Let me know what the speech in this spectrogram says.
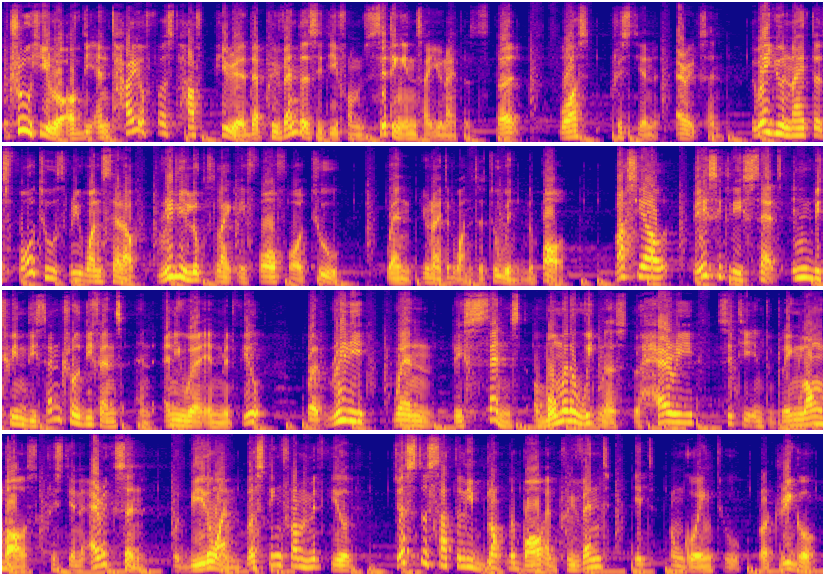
The true hero of the entire first half period that prevented City from sitting inside United's third was Christian Eriksen. The way United's 4-2-3-1 setup really looked like a 4-4-2 when United wanted to win the ball. Martial basically sat in between the central defense and anywhere in midfield, but really when they sensed a moment of weakness to harry City into playing long balls, Christian Eriksen would be the one bursting from midfield just to subtly block the ball and prevent it from going to Rodrigo.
